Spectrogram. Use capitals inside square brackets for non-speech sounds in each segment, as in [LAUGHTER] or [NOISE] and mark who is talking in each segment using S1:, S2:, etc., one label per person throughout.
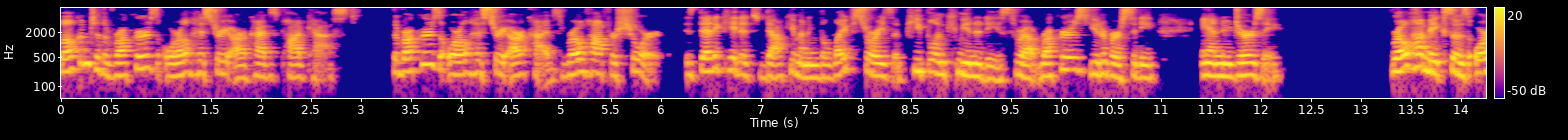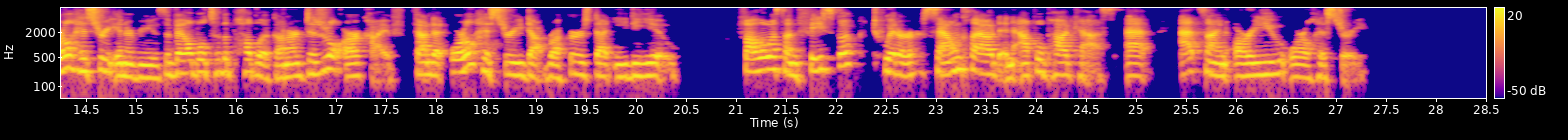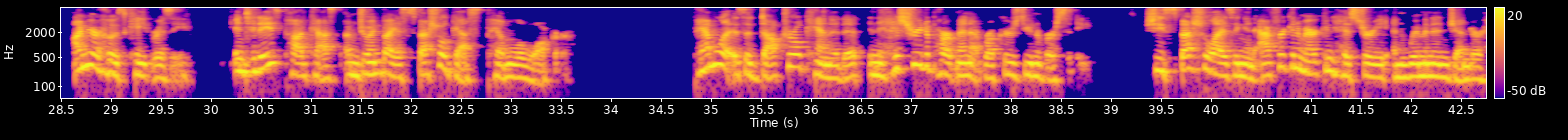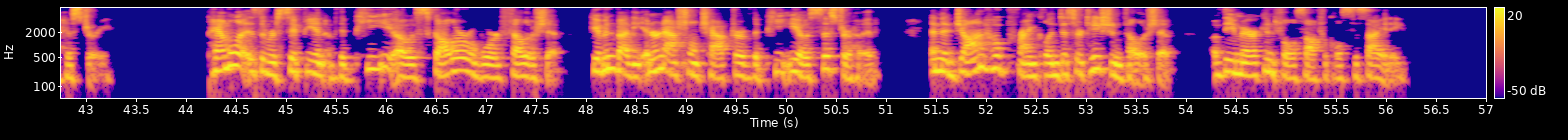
S1: Welcome to the Rutgers Oral History Archives podcast. The Rutgers Oral History Archives, ROHA for short, is dedicated to documenting the life stories of people and communities throughout Rutgers University and New Jersey. ROHA makes those oral history interviews available to the public on our digital archive found at oralhistory.rutgers.edu. Follow us on Facebook, Twitter, SoundCloud, and Apple Podcasts at at sign RU Oral History. I'm your host, Kate Rizzi. In today's podcast, I'm joined by a special guest, Pamela Walker. Pamela is a doctoral candidate in the history department at Rutgers University. She's specializing in African American history and women and gender history. Pamela is the recipient of the PEO Scholar Award Fellowship, given by the International Chapter of the PEO Sisterhood, and the John Hope Franklin Dissertation Fellowship of the American Philosophical Society.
